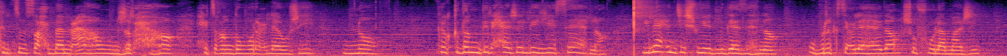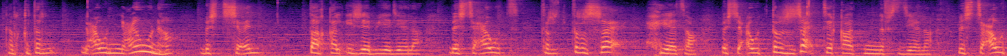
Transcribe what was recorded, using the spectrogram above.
كنت مصاحبة معاها ونجرحها حيت غندور على وجهي. نو. كنقدر ندير حاجة اللي هي سهلة. إلا عندي شوية د الغاز هنا وبركت على هذا شوفوا لا ماجي. كنقدر نعاود نعاونها باش تشعل الطاقة الإيجابية ديالها باش تعاود ترجع حياتها باش تعاود ترجع الثقه بالنفس ديالها باش تعاود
